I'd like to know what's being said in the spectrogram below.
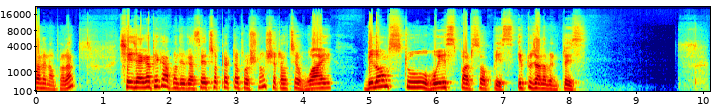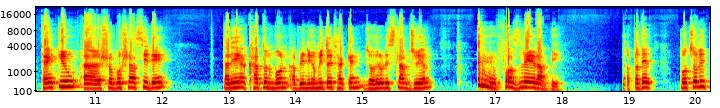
জানেন আপনারা। সেই জায়গা থেকে আপনাদের কাছে ছোট্ট একটা প্রশ্ন, সেটা হচ্ছে why belongs to which parts of piece একটু জানাবেন প্লিজ থ্যাংক ইউ সব্যসা সিডে, তানিয়া খাতুন বোন, আপনি নিয়মিতই থাকেন, জহিরুল ইসলাম জুয়েল, ফজলে রাব্বি। আপনাদের প্রচলিত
